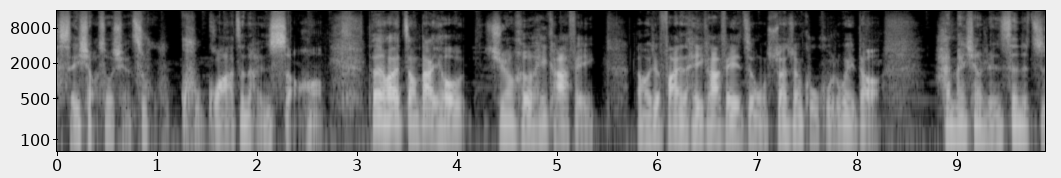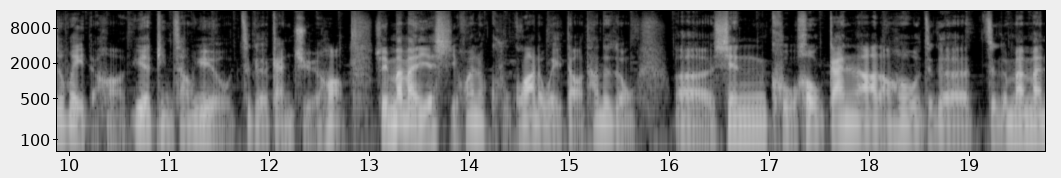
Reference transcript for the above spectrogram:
谁小时候喜欢吃苦苦瓜，真的很少哈。但是后来长大以后喜欢喝黑咖啡，然后就发现黑咖啡这种酸酸苦苦的味道。还蛮像人生的滋味的哈，越品尝越有这个感觉哈，所以慢慢也喜欢了苦瓜的味道，它那种呃先苦后甘啦，然后这个这个慢慢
